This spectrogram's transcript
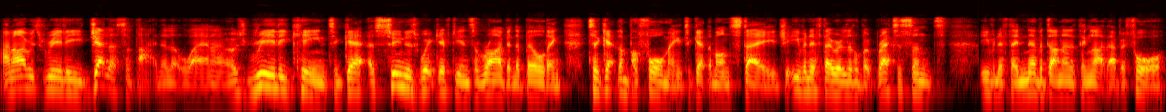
and I was really jealous of that in a little way, and I was really keen to get as soon as Whitgiftians arrive in the building to get them performing, to get them on stage, even if they were a little bit reticent, even if they'd never done anything like that before.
